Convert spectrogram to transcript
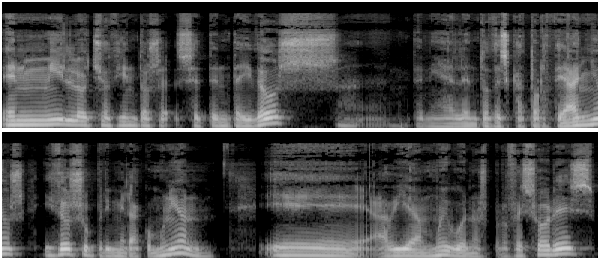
En 1872 tenía él entonces 14 años, hizo su primera comunión. Eh, había muy buenos profesores,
